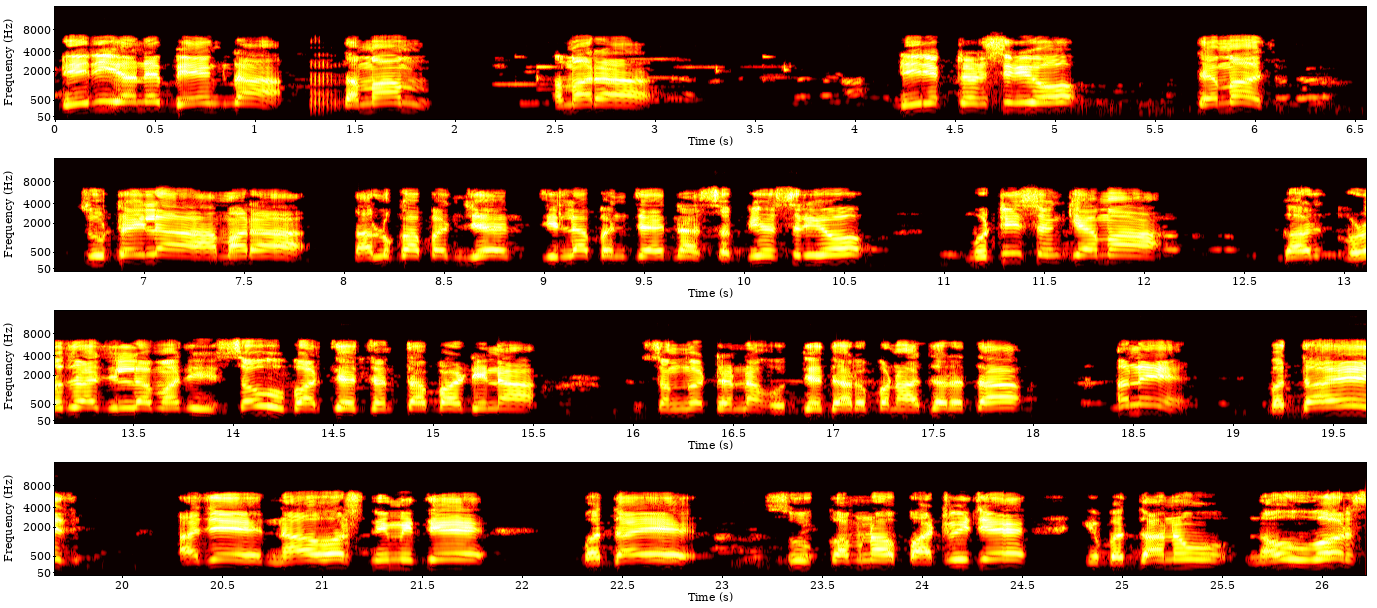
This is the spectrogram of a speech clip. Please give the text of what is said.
ડેરી અને બેંકના તમામ અમારા ડિરેક્ટરશ્રીઓ તેમજ ચૂંટાયેલા અમારા તાલુકા પંચાયત, જિલ્લા પંચાયતના સભ્યશ્રીઓ, મોટી સંખ્યામાં વડોદરા જિલ્લામાંથી સૌ ભારતીય જનતા પાર્ટીના સંગઠનના હોદ્દેદારો પણ હાજર હતા અને બધાએ જ આજે નવા વર્ષ નિમિત્તે બધાએ શુભકામનાઓ પાઠવી છે કે બધાનું નવું વર્ષ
